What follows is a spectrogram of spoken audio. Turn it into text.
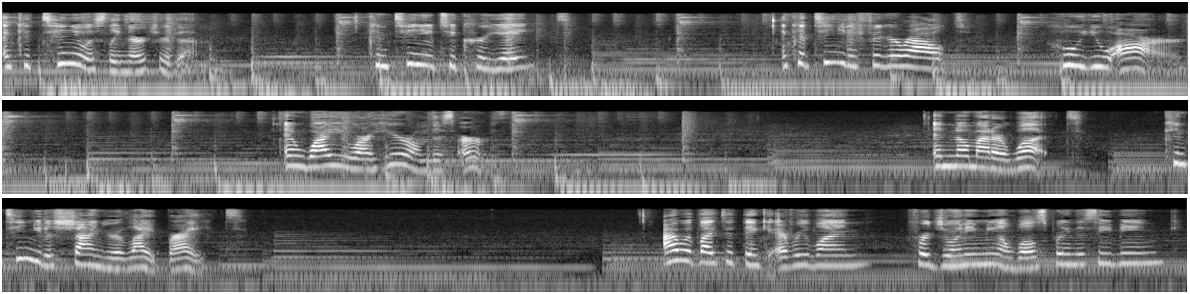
and continuously nurture them. Continue to create and continue to figure out who you are and why you are here on this earth. And no matter what, continue to shine your light bright. I would like to thank everyone for joining me on Wellspring this evening,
